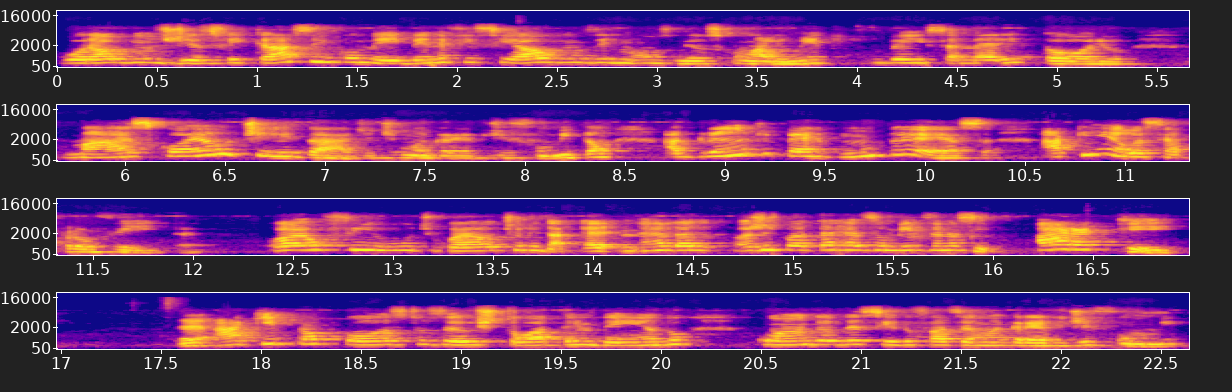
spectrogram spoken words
por alguns dias ficar sem comer e beneficiar alguns irmãos meus com alimento, tudo bem, isso é meritório. Mas qual é a utilidade de uma greve de fome? Então, a grande pergunta é essa: a quem ela se aproveita? Qual é o fim útil? Qual é a utilidade? É, na verdade, a gente pode até resumir dizendo assim: para quê? É, a que propósitos eu estou atendendo quando eu decido fazer uma greve de fome?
